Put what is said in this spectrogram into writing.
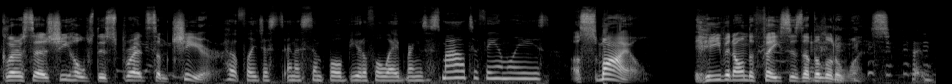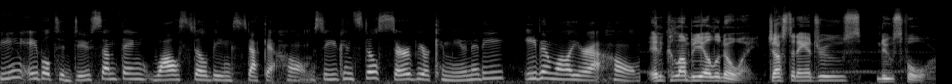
Claire says she hopes this spreads some cheer hopefully just in a simple, beautiful way brings a smile to families. A smile, even on the faces of the little ones. being able to do something while still being stuck at home. So you can still serve your community even while you're at home. In Columbia, Illinois, Justin Andrews, News 4.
